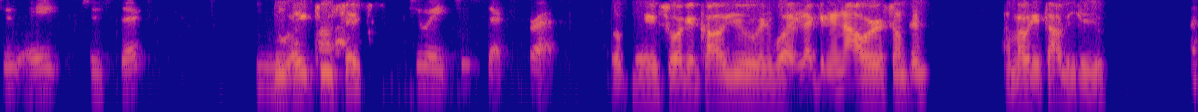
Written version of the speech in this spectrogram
two eight two six. Two eight two six. Two eight two six, correct. Okay, so I can call you in what, like in an hour or something? I'm already talking to you.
